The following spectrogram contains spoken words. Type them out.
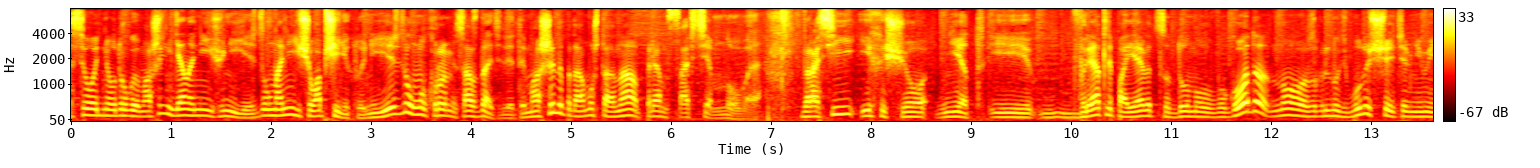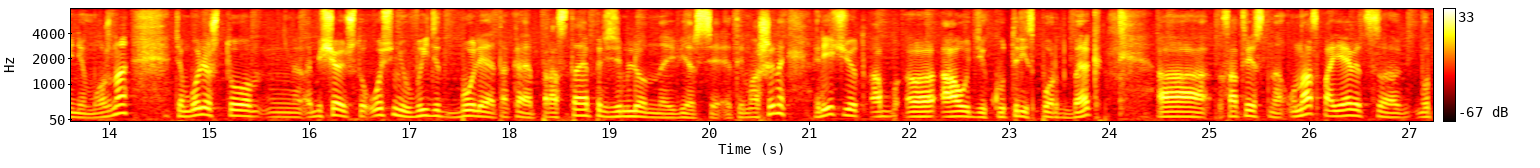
сегодня о другой машине. Я на ней еще не ездил. На ней еще вообще никто не ездил, ну, кроме создателей этой машины, потому что она прям совсем новая. В России их еще нет. И вряд ли появится до Нового года, но заглянуть в будущее, тем не менее, можно. Тем более, что обещают, что осенью выйдет более такая простая, приземленная версия версия этой машины. Речь идет об э, Audi Q3 Sportback. А, соответственно, у нас появится, вот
